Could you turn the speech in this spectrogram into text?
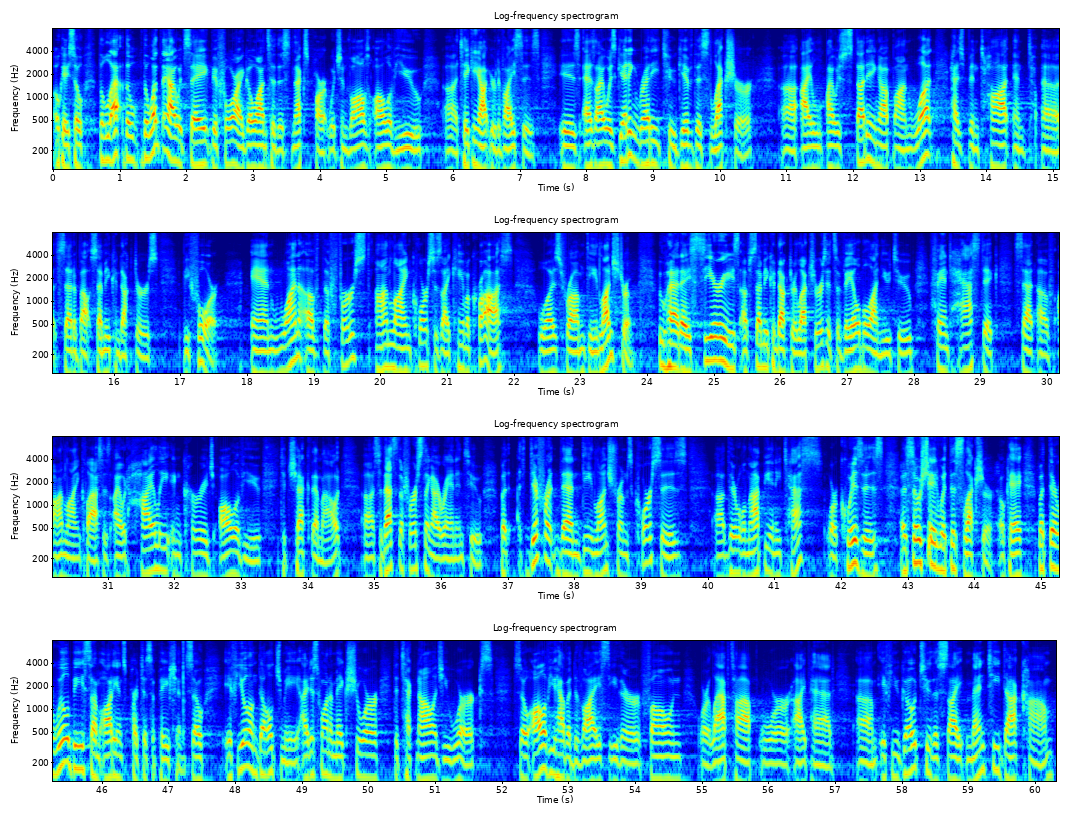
Okay, so the, the, the, one thing I would say before I go on to this next part, which involves all of you uh, taking out your devices, is as I was getting ready to give this lecture, uh, I, I, was studying up on what has been taught and uh, said about semiconductors before. And one of the first online courses I came across was from Dean Lundstrom, who had a series of semiconductor lectures. It's available on YouTube. Fantastic set of online classes. I would highly encourage all of you to check them out. Uh, so that's the first thing I ran into. But different than Dean Lundstrom's courses, uh, there will not be any tests or quizzes associated with this lecture, okay? But there will be some audience participation. So if you'll indulge me, I just want to make sure the technology works. So all of you have a device, either phone or laptop or iPad. Um, if you go to the site menti.com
